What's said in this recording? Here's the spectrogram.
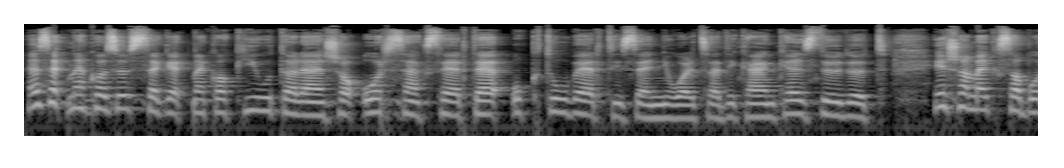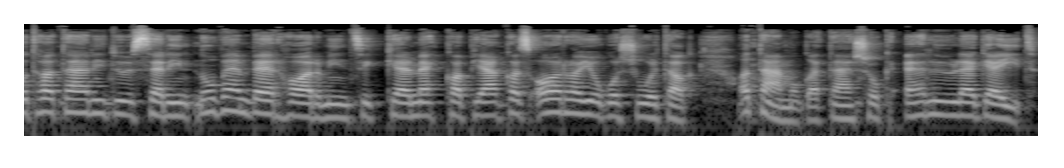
Ezeknek az összegeknek a kiutalása országszerte október 18-án kezdődött, és a megszabott határidő szerint november 30-ig kell megkapják az arra jogosultak a támogatások előlegeit.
